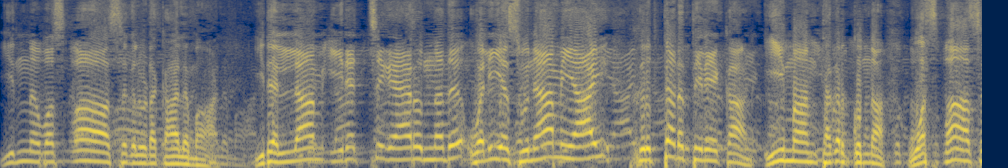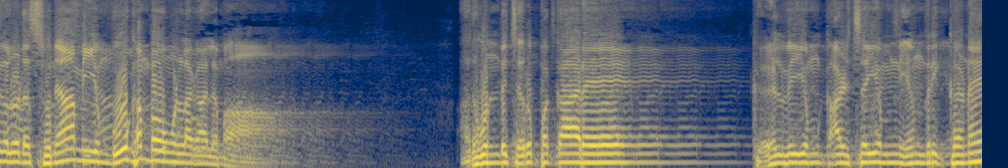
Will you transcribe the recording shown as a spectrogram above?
ഇന്ന് വസ്വാസുകളുടെ കാലമാണ്. ഇതെല്ലാം ഇരച്ചു കയറുന്നത് വലിയ സുനാമിയായി ഹൃത്തടത്തിലേക്കാണ്. ഈമാൻ തകർക്കുന്ന വസ്വാസുകളുടെ സുനാമിയും ഭൂകമ്പവും ഉള്ള കാലമാണ്. അതുകൊണ്ട് ചെറുപ്പക്കാരെ കേൾവിയും കാഴ്ചയും നിയന്ത്രിക്കണേ.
